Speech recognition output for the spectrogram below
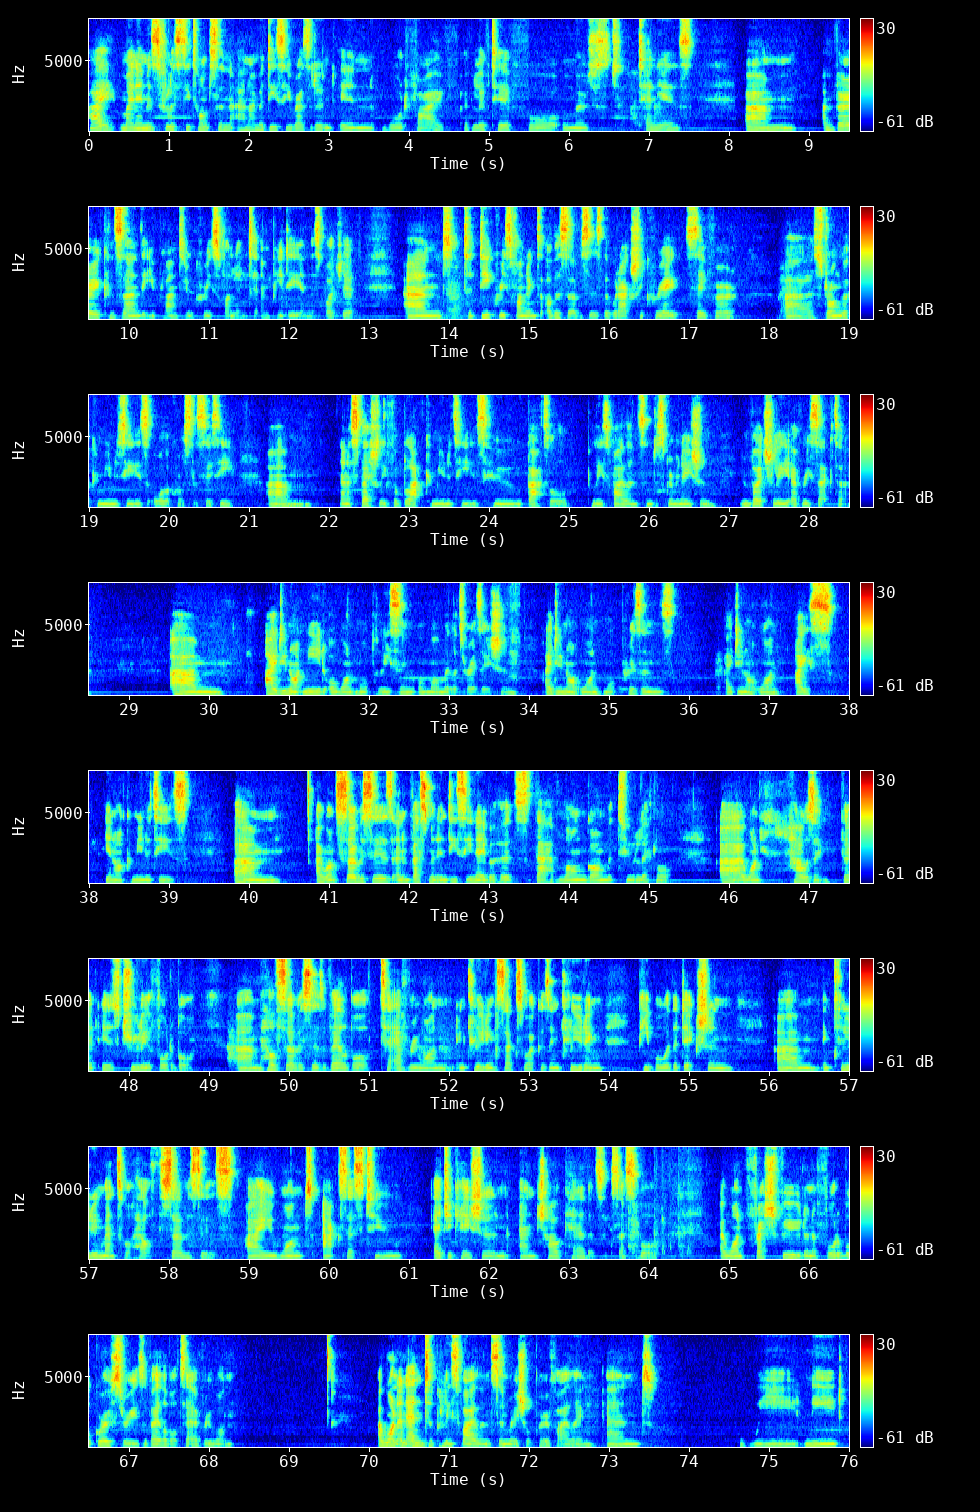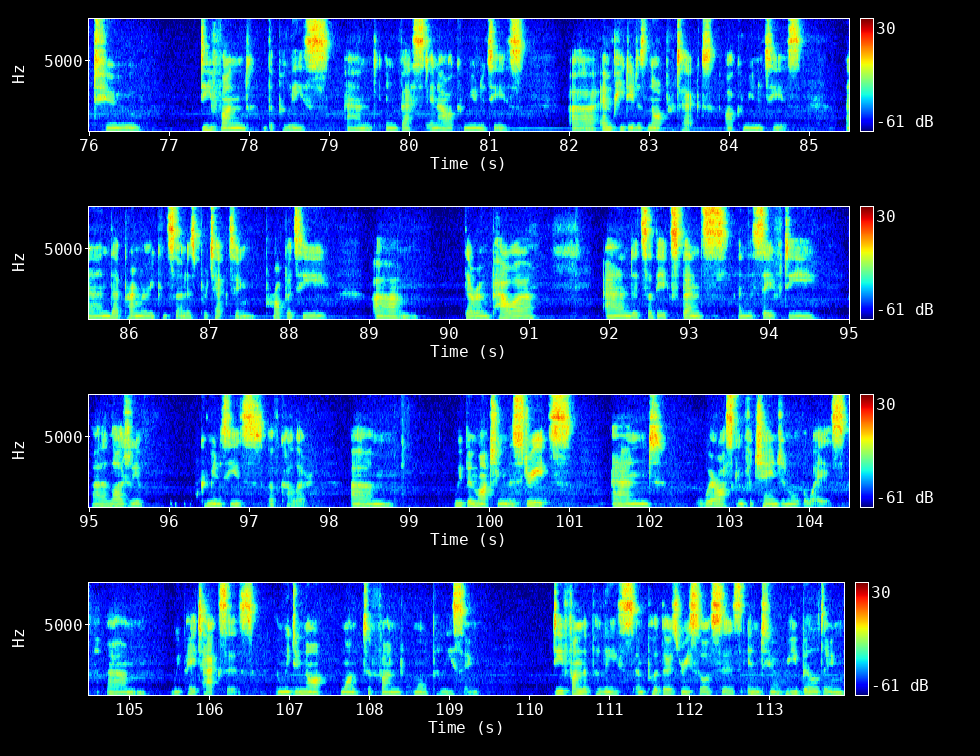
Hi, my name is Felicity Thompson and I'm a DC resident in Ward 5. I've lived here for almost 10 years. Um, I'm very concerned that you plan to increase funding to MPD in this budget and to decrease funding to other services that would actually create safer, uh, stronger communities all across the city, um, and especially for black communities who battle police violence and discrimination in virtually every sector. Um, I do not need or want more policing or more militarization. I do not want more prisons. I do not want ICE in our communities. Um, I want services and investment in DC neighborhoods that have long gone with too little. Uh, I want housing that is truly affordable. Um, health services available to everyone, including sex workers, including people with addiction, um, including mental health services. I want access to education and childcare that's accessible. I want fresh food and affordable groceries available to everyone. I want an end to police violence and racial profiling, and we need to defund the police and invest in our communities. Uh, MPD does not protect our communities and their primary concern is protecting property, um, their own power, and it's at the expense and the safety uh, largely of communities of color. Um, we've been marching in the streets and we're asking for change in all the ways. Um, we pay taxes and we do not want to fund more policing. Defund the police and put those resources into rebuilding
